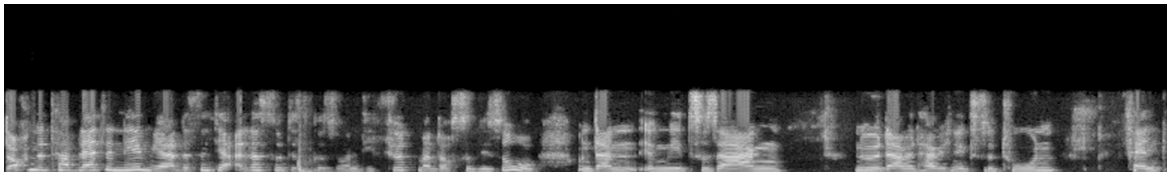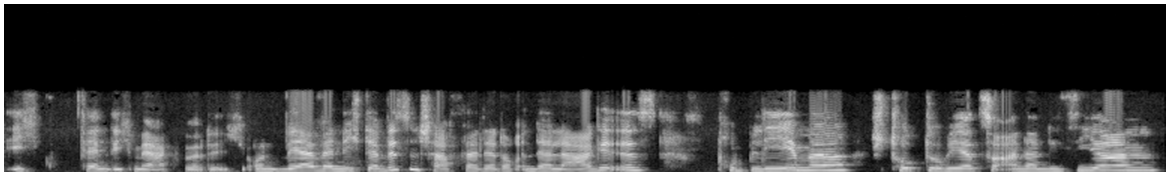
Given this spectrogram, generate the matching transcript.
doch eine Tablette nehmen. Ja, das sind ja alles so Diskussionen, die führt man doch sowieso. Und dann irgendwie zu sagen, nö, damit habe ich nichts zu tun, fände ich, fänd ich merkwürdig. Und wer, wenn nicht der Wissenschaftler, der doch in der Lage ist, Probleme strukturiert zu analysieren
